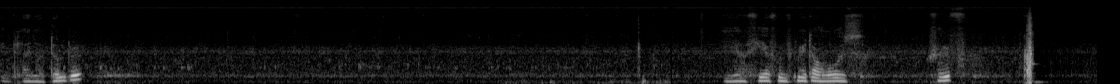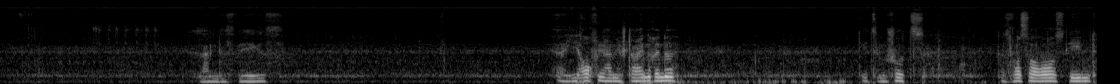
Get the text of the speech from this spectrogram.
Ein kleiner Tümpel. Hier vier, fünf Meter hohes Schiff. Lang des Weges. Ja, hier auch wieder eine Steinrinne, die zum Schutz des Wasserrohrs dient.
